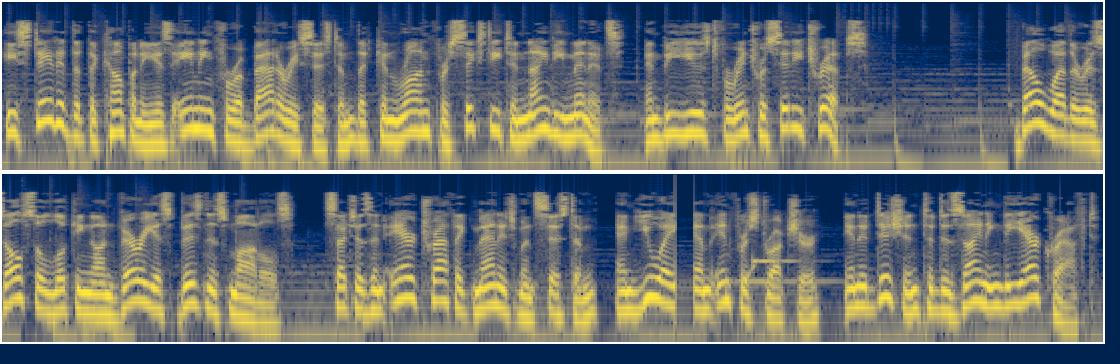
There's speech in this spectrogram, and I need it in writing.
He stated that the company is aiming for a battery system that can run for 60 to 90 minutes and be used for intracity trips. Bellwether is also looking on various business models, such as an air traffic management system and UAM infrastructure, in addition to designing the aircraft.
